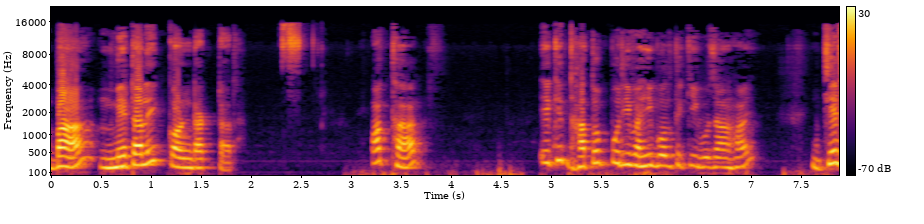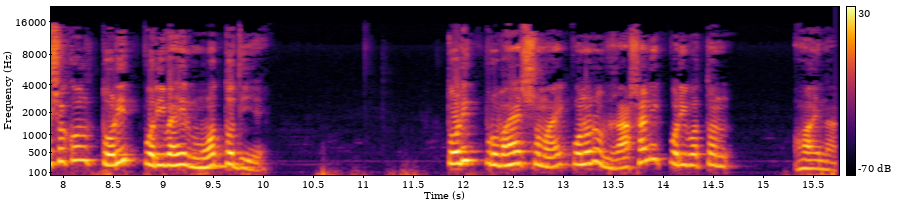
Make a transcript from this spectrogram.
বা মেটালিক কন্ডাক্টর। অর্থাৎ একে ধাতব পরিবাহী বলতে কি বোঝা হয়? যে সকল তড়িৎ পরিবাহীর মধ্য দিয়ে তড়িৎ প্রবাহের সময় কোনোরূপ রাসায়নিক পরিবর্তন হয় না,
